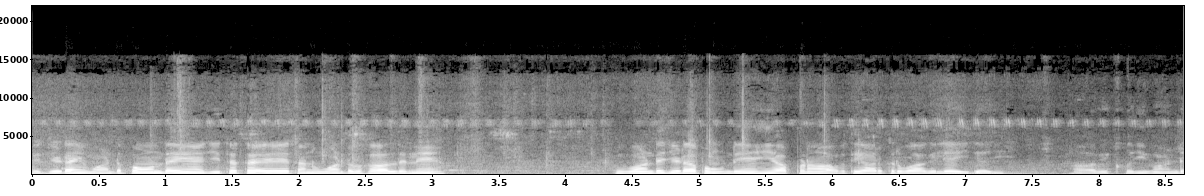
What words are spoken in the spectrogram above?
ਤੇ ਜਿਹੜਾ ਅਸੀਂ ਵੰਡ ਪਾਉਣ ਡਏ ਆ ਜੀ, ਤੇ ਇਹ ਤੁਹਾਨੂੰ ਵੰਡ ਵਿਖਾ ਦਿੰਨੇ ਆ। ਵੰਡ ਜਿਹੜਾ ਪਾਉਂਦੇ ਆ, ਅਸੀਂ ਆਪਣਾ ਆਪ ਤਿਆਰ ਕਰਵਾ ਕੇ ਲਿਆਈਦਾ ਜੀ। ਆਹ ਵੇਖੋ ਜੀ ਵੰਡ।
